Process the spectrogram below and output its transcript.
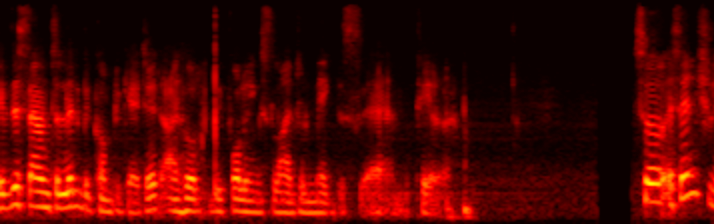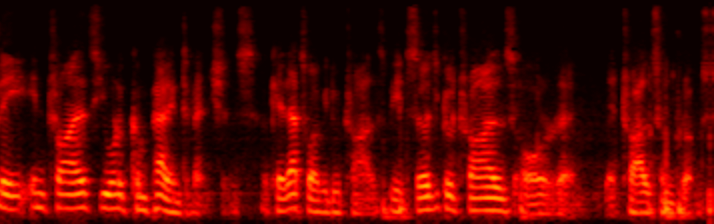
If this sounds a little bit complicated, I hope the following slides will make this um, clearer. So essentially, in trials, you want to compare interventions. Okay, that's why we do trials, be it surgical trials or uh, trials on drugs.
